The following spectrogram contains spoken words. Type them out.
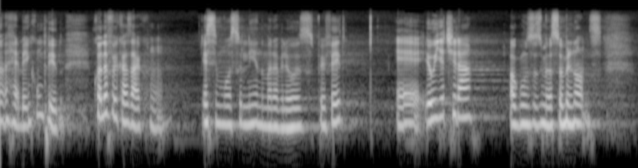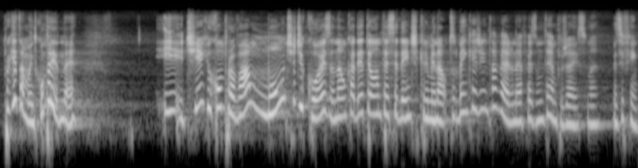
é bem comprido. Quando eu fui casar com esse moço lindo, maravilhoso, perfeito, é, eu ia tirar alguns dos meus sobrenomes, porque está muito comprido, né? E tinha que comprovar um monte de coisa. Não, cadê teu antecedente criminal? Tudo bem que a gente tá velho, né? Faz um tempo já isso, né? Mas enfim.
